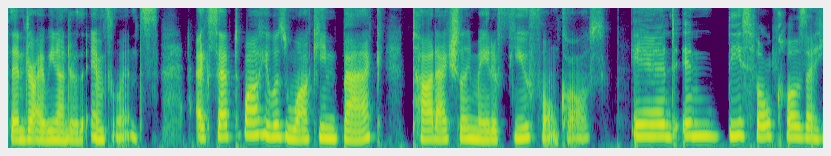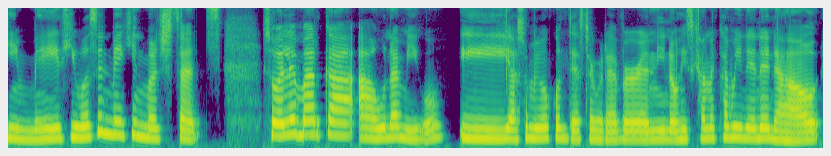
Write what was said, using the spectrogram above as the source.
than driving under the influence. Except while he was walking back, Todd actually made a few phone calls. And in these phone calls that he made, he wasn't making much sense. So él le marca a un amigo y a su amigo contesta whatever. And, you know, he's kind of coming in and out.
